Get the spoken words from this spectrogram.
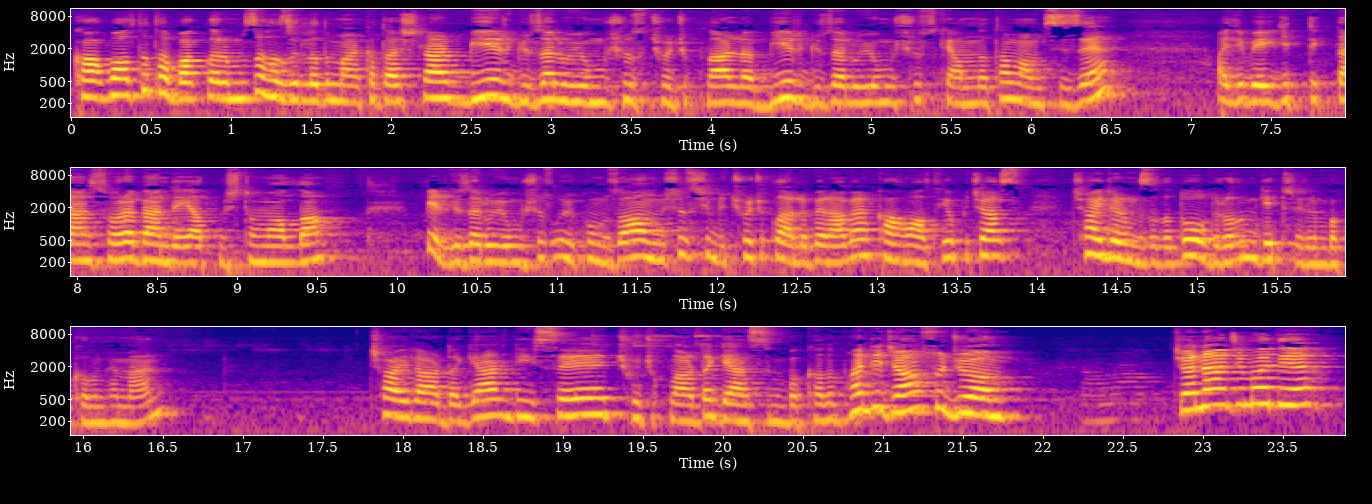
Kahvaltı tabaklarımızı hazırladım arkadaşlar. Bir güzel uyumuşuz çocuklarla. Bir güzel uyumuşuz ki anlatamam size. Ali Bey gittikten sonra ben de yatmıştım valla. Bir güzel uyumuşuz, uykumuzu almışız. Şimdi çocuklarla beraber kahvaltı yapacağız. Çaylarımızı da dolduralım, getirelim bakalım hemen. Çaylar da geldiyse çocuklar da gelsin bakalım. Hadi Cansucuğum. Caner'cim hadi.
